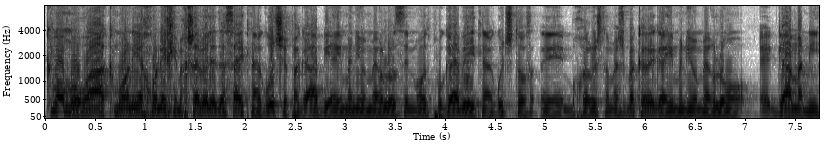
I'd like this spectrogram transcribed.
כמו מורה, כמו אני החונך, אם עכשיו ילד עשה התנהגות שפגעה בי, האם אני אומר לו, זה מאוד פוגע בי התנהגות שאתה אה, בוחר להשתמש בה כרגע, האם אני אומר לו, אה, גם אני,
